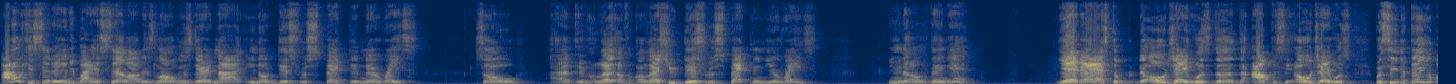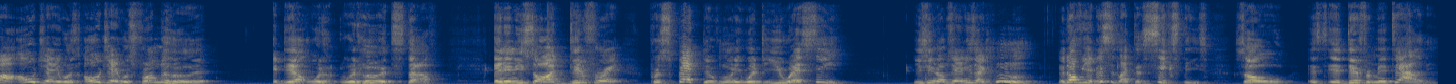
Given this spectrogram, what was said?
I don't consider anybody a sellout as long as they're not, you know, disrespecting their race. So, I, if, unless, you disrespecting your race, you know, then yeah, yeah. That's the the OJ was the the opposite. OJ was, but see, the thing about OJ was OJ was from the hood it dealt with, with hood stuff. And then he saw a different perspective when he went to USC. You see what I'm saying? He's like, hmm. And don't forget, this is like the 60s. So it's a different mentality.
